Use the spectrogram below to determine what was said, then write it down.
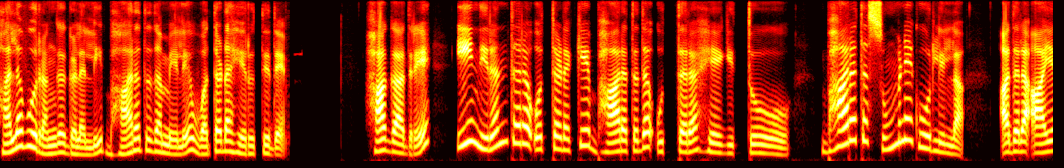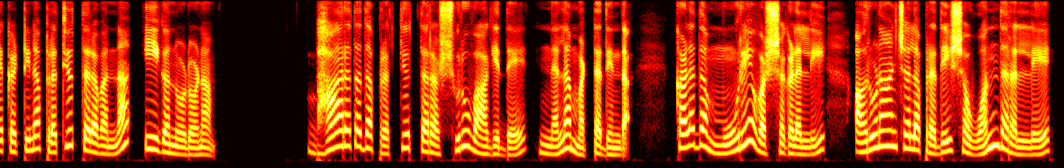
ಹಲವು ರಂಗಗಳಲ್ಲಿ ಭಾರತದ ಮೇಲೆ ಒತ್ತಡ ಹೇರುತ್ತಿದೆ. ಹಾಗಾದ್ರೆ ಈ ನಿರಂತರ ಒತ್ತಡಕ್ಕೆ ಭಾರತದ ಉತ್ತರ ಹೇಗಿತ್ತು? ಭಾರತ ಸುಮ್ಮನೆ ಕೂರ್ಲಿಲ್ಲ. ಅದರ ಆಯಕಟ್ಟಿನ ಪ್ರತ್ಯುತ್ತರವನ್ನ ಈಗ ನೋಡೋಣ. ಭಾರತದ ಪ್ರತ್ಯುತ್ತರ ಶುರುವಾಗಿದ್ದೆ ನೆಲಮಟ್ಟದಿಂದ. ಕಳೆದ ಮೂರೇ ವರ್ಷಗಳಲ್ಲಿ ಅರುಣಾಚಲ ಪ್ರದೇಶ ಒಂದರಲ್ಲೇ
